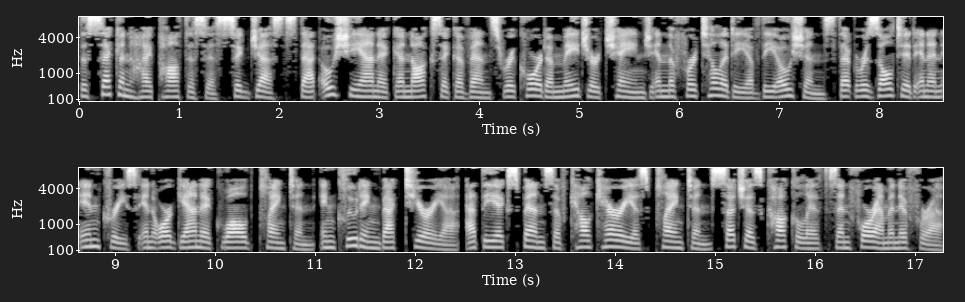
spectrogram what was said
The second hypothesis suggests that oceanic anoxic events record a major change in the fertility of the oceans that resulted in an increase in organic walled plankton including bacteria at the expense of calcareous plankton such as coccoliths and foraminifera.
